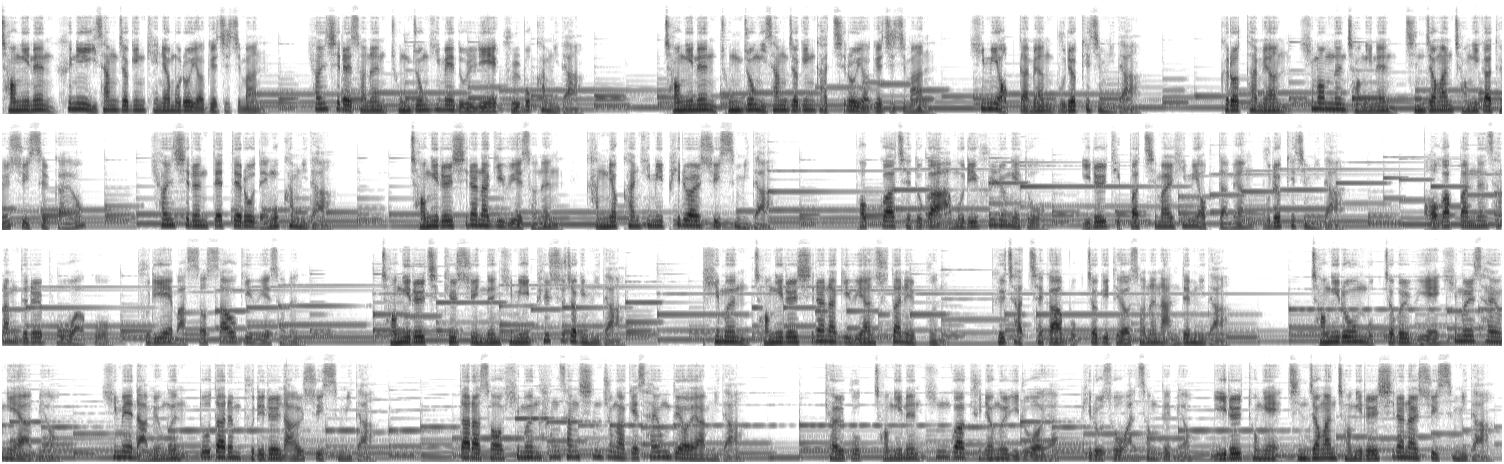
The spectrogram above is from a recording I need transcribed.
정의는 흔히 이상적인 개념으로 여겨지지만 현실에서는 종종 힘의 논리에 굴복합니다. 정의는 종종 이상적인 가치로 여겨지지만 힘이 없다면 무력해집니다. 그렇다면 힘없는 정의는 진정한 정의가 될 수 있을까요? 현실은 때때로 냉혹합니다. 정의를 실현하기 위해서는 강력한 힘이 필요할 수 있습니다. 법과 제도가 아무리 훌륭해도 이를 뒷받침할 힘이 없다면 무력해집니다. 억압받는 사람들을 보호하고 불의에 맞서 싸우기 위해서는 정의를 지킬 수 있는 힘이 필수적입니다. 힘은 정의를 실현하기 위한 수단일 뿐, 그 자체가 목적이 되어서는 안 됩니다. 정의로운 목적을 위해 힘을 사용해야 하며, 힘의 남용은 또 다른 불의를 낳을 수 있습니다. 따라서 힘은 항상 신중하게 사용되어야 합니다. 결국 정의는 힘과 균형을 이루어야 비로소 완성되며 이를 통해 진정한 정의를 실현할 수 있습니다.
